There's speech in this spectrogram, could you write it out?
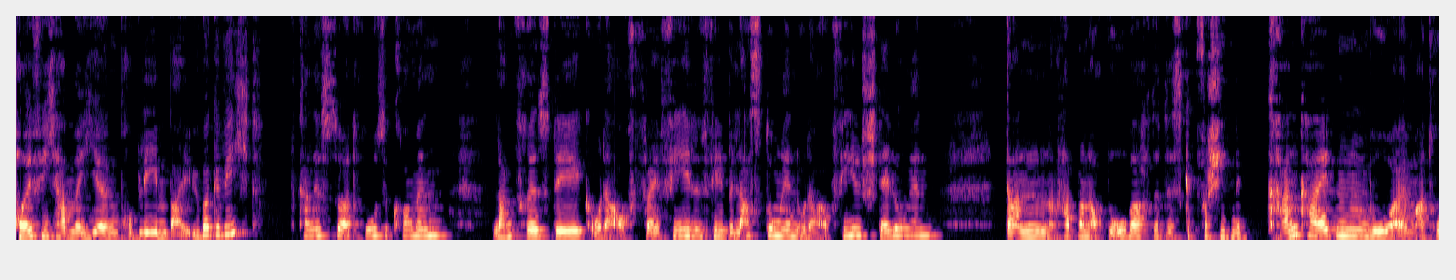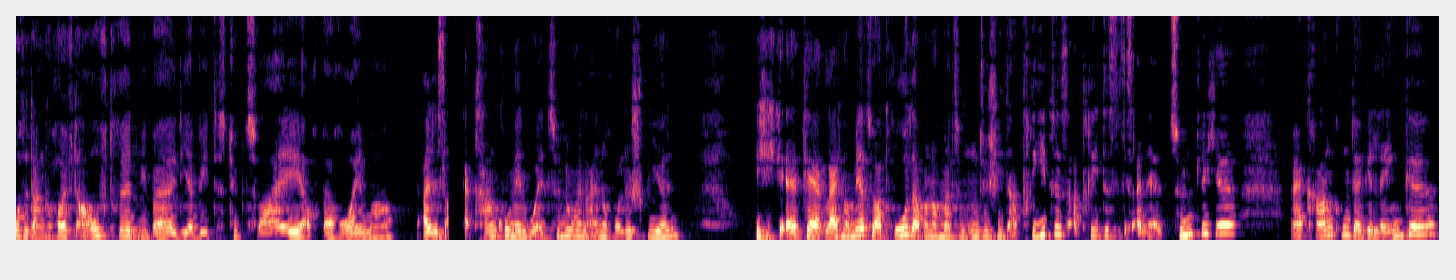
Häufig haben wir hier ein Problem bei Übergewicht, kann es zur Arthrose kommen, langfristig oder auch bei Fehl, Fehlbelastungen oder auch Fehlstellungen. Dann hat man auch beobachtet, es gibt verschiedene Krankheiten, wo ähm, Arthrose dann gehäuft auftritt, wie bei Diabetes Typ 2, auch bei Rheuma. Alles Erkrankungen, wo Entzündungen eine Rolle spielen. Ich erkläre gleich noch mehr zur Arthrose, aber nochmal zum Unterschied Arthritis. Arthritis ist eine entzündliche Erkrankung der Gelenke.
